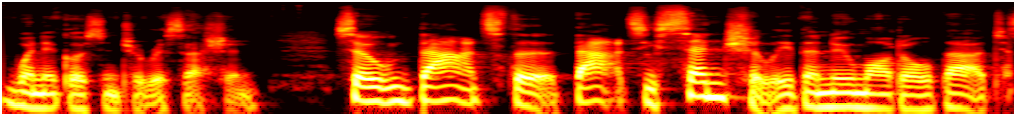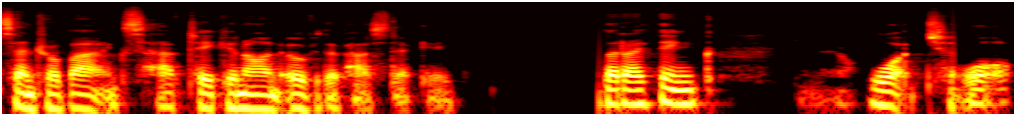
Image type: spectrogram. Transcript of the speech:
when it goes into recession? So that's the that's essentially the new model that central banks have taken on over the past decade. But I think you know, what what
